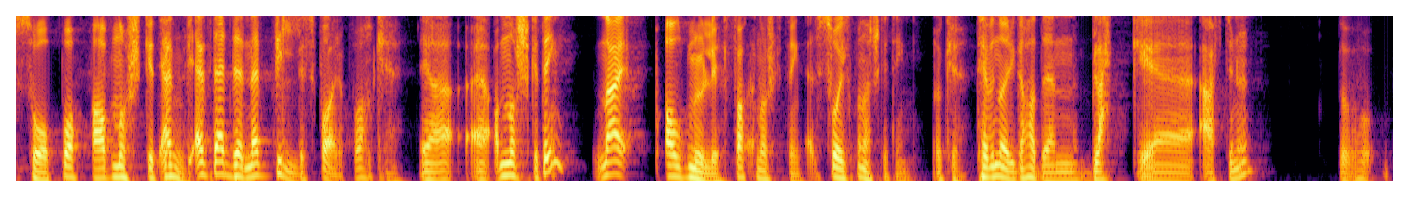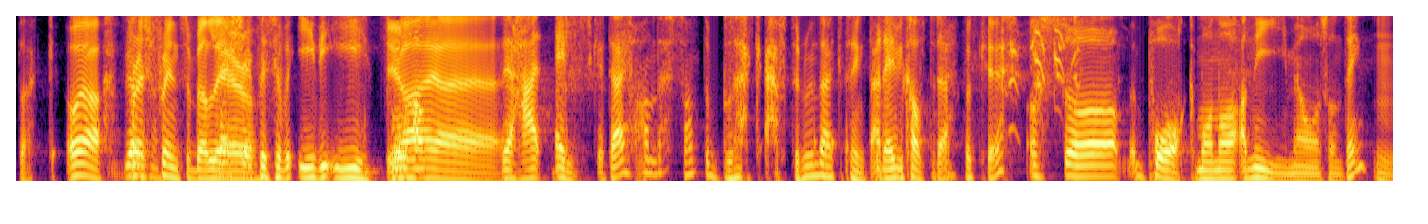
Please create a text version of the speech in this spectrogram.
så på av norske ting? Jeg, det er den jeg ville svare på. Ja, av norske ting? Nei, alt mulig. Fuck norske ting. Jeg så ikke på norske ting. Okay. TV Norge hadde en Black eh, Afternoon. Black. Å ja. Fresh Prince of Bel-Air. Fresh Prince of EVE. Ja, ja, ja. Det her elsket jeg. Faen, det er sant. The Black Afternoon. Det er ikke tenkt Det er det vi kalte det. Okay. Og så Pokémon og anime og sånne ting. Mm.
